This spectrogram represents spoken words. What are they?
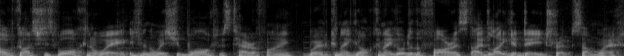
Oh god, she's walking away. Even the way she walked was terrifying. Where can I go? Can I go to the forest? I'd like a day trip somewhere.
